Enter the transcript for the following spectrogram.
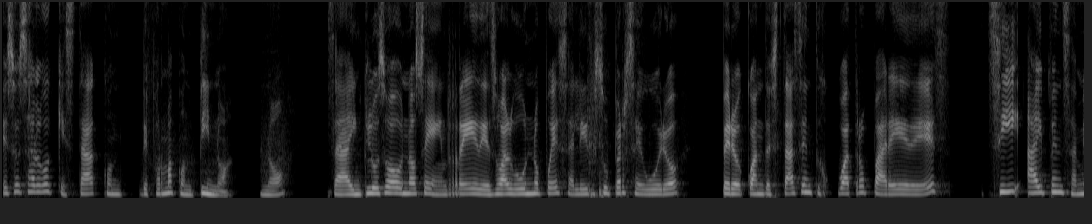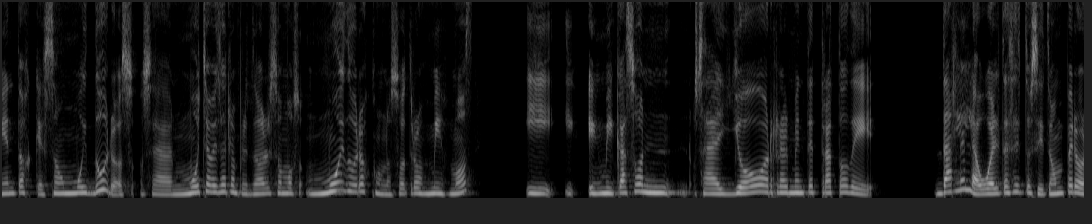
eso es algo que está con, de forma continua, ¿no? O sea, incluso, no sé, en redes o algo, uno puede salir súper seguro, pero cuando estás en tus cuatro paredes, sí hay pensamientos que son muy duros. O sea, muchas veces los emprendedores somos muy duros con nosotros mismos y, en mi caso, o sea, yo realmente trato de darle la vuelta a esa situación, pero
